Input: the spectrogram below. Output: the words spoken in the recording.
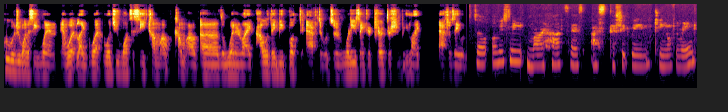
who would you want to see win? And what, like, what would you want to see come up, come of uh, the winner? Like, how would they be booked afterwards, or what do you think their character should be like after they would? So, obviously, my heart says Asuka should win King of the Ring,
